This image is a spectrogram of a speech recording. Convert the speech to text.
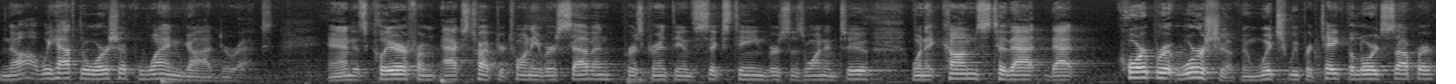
no, we have to worship when God directs. And it's clear from Acts chapter 20, verse 7, 1 Corinthians 16, verses 1 and 2, when it comes to that, that corporate worship in which we partake the Lord's Supper,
